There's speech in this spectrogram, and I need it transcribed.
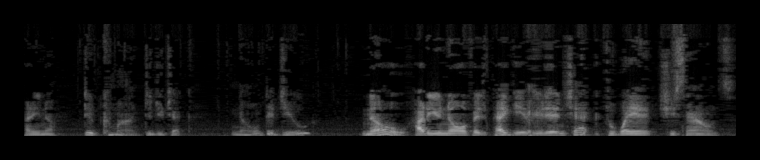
How do you know? dude, come on. Did you check? No, did you? No. How do you know if it's Peggy if you didn't check? The way she sounds.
